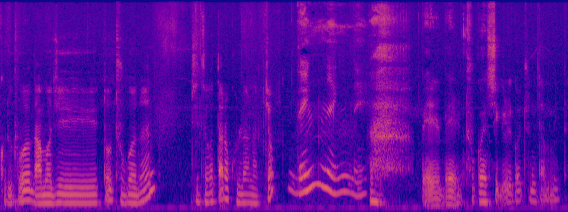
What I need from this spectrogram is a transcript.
그리고 나머지 또 두 권은 진서가 따로 골라놨죠? 냉냉냉. 매일매일 두 권씩 읽어준답니다.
